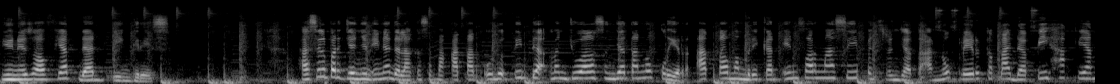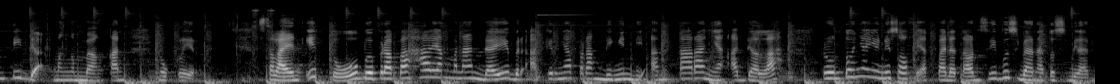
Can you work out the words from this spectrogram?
Uni Soviet, dan Inggris. Hasil perjanjian ini adalah kesepakatan untuk tidak menjual senjata nuklir atau memberikan informasi pensenjataan nuklir kepada pihak yang tidak mengembangkan nuklir. Selain itu, beberapa hal yang menandai berakhirnya perang dingin di antaranya adalah runtuhnya Uni Soviet pada tahun 1990,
